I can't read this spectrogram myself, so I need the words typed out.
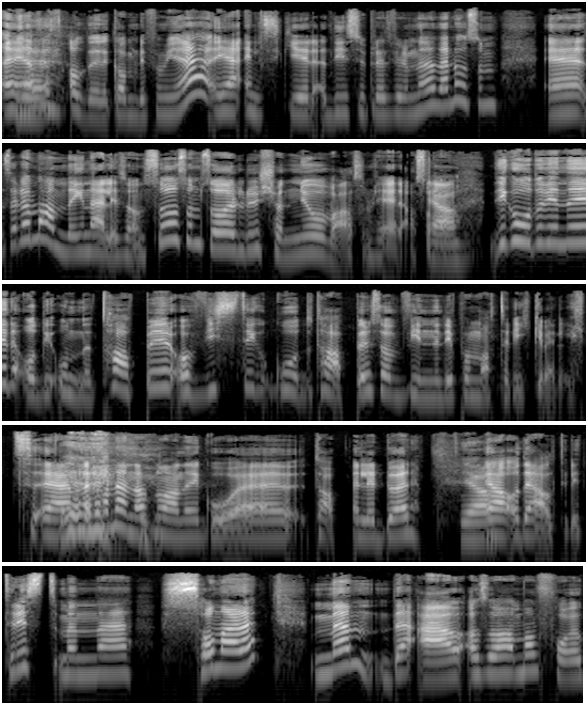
Eh, Jeg syns aldri det kan bli for mye. Jeg elsker de superheltfilmene. Det er noe som eh, Selv om handlingen er litt sånn så som så, du skjønner jo hva som skjer. Altså. Ja. De gode vinner, og de onde taper. Og hvis de gode taper, så vinner de på en måte likevel litt. Eh, det kan hende at noen av de gode tap eller dør. Ja. Ja, og det er alltid litt trist, men eh, sånn er det. Men det er altså Man får jo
